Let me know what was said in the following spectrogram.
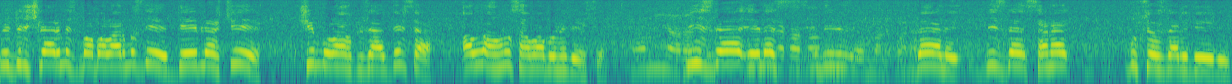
müdriklərimiz, babalarımız deyib, deyiblər ki, kim bulaq düzəldirsə, Allah onun savabını versin. Biz də qazancımız bir bəli, biz də sənə bu sözləri deyirik.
